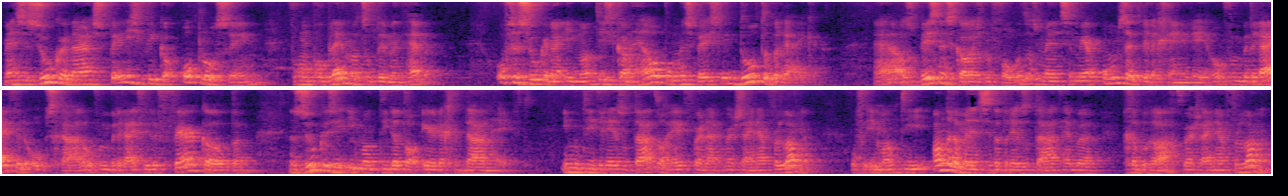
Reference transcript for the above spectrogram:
Mensen zoeken naar een specifieke oplossing een probleem wat ze op dit moment hebben. Of ze zoeken naar iemand die ze kan helpen om een specifiek doel te bereiken. als business coach bijvoorbeeld, als mensen meer omzet willen genereren, of een bedrijf willen opschalen, of een bedrijf willen verkopen, dan zoeken ze iemand die dat al eerder gedaan heeft. Iemand die het resultaat al heeft waar zij naar verlangen. Of iemand die andere mensen dat resultaat hebben gebracht waar zij naar verlangen.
